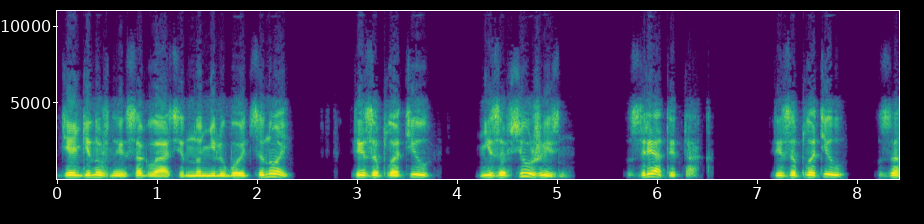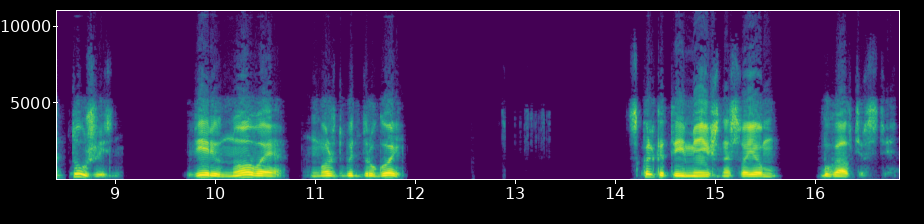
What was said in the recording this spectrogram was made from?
Деньги нужны, согласен, но не любой ценой. Ты заплатил не за всю жизнь. Зря ты так. Ты заплатил за ту жизнь. Верю, новая, может быть, другой. Сколько ты имеешь на своем бухгалтерстве?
